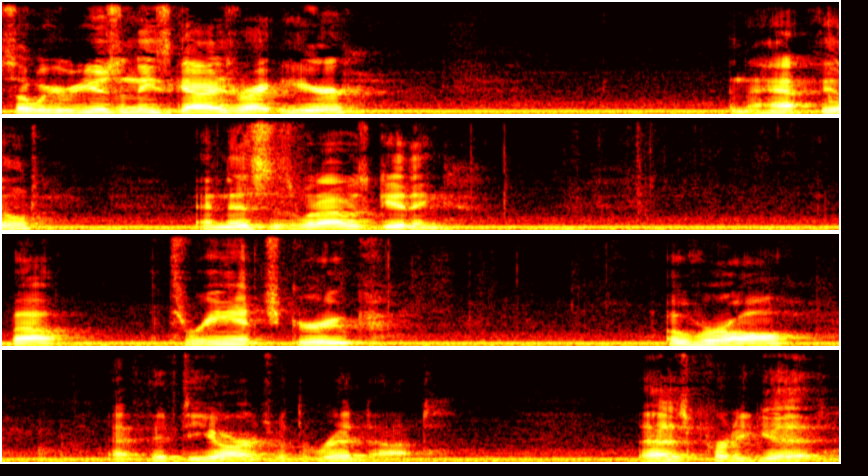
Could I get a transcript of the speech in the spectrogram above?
So we were using these guys right here in the Hatfield, and this is what I was getting. About three inch group overall at 50 yards with the red dot. That is pretty good.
